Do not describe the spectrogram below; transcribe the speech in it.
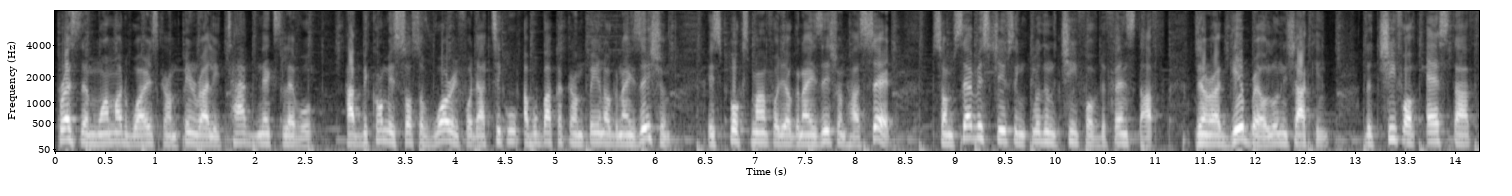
President Muhammad Buhari's campaign rally tagged next level have become a source of worry for the Atiku Abubakar campaign organization. A spokesman for the organization has said some service chiefs, including the Chief of Defense Staff, General Gabriel Olonishakin, the Chief of Air Staff,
